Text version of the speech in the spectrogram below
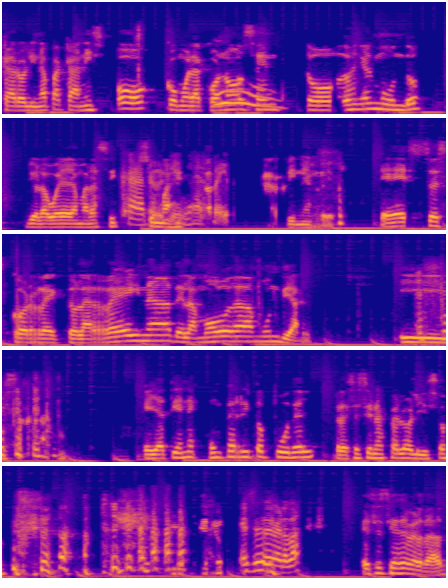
Carolina Pacanis, o como la conocen Uh. todos en el mundo, yo la voy a llamar así, su majestad Carolina Herrera. Carolina Herrera. Eso es correcto, la reina de la moda mundial. Y ella tiene un perrito poodle, pero ese sí no es pelo liso, Ese es de verdad. ese sí es de verdad.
